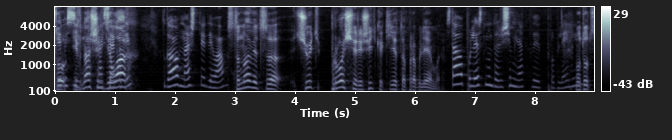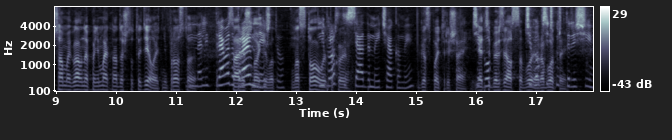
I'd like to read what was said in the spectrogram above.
то и в наших делах тогава в нашите дела становится чуть проще решить какие-то проблемы. става полезно да решим някакви проблеми. Ну тут самое главное понимать, надо что-то делать, не просто нали, трябва да правим ноги нещо. вот на стол Не и просто такой, сядаме и чакаме, Господь, решай. Че Я Бог- тебя взял с собой, Бог работай. ще реши.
